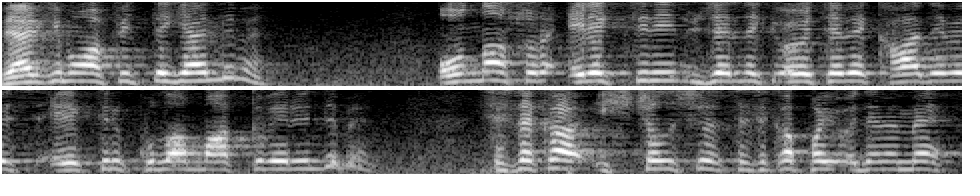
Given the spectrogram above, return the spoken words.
Vergi muafiyeti de geldi mi? Ondan sonra elektriğin üzerindeki ÖTV, KDV, elektrik kullanma hakkı verildi mi? SSK iş çalışır, SSK payı ödememe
